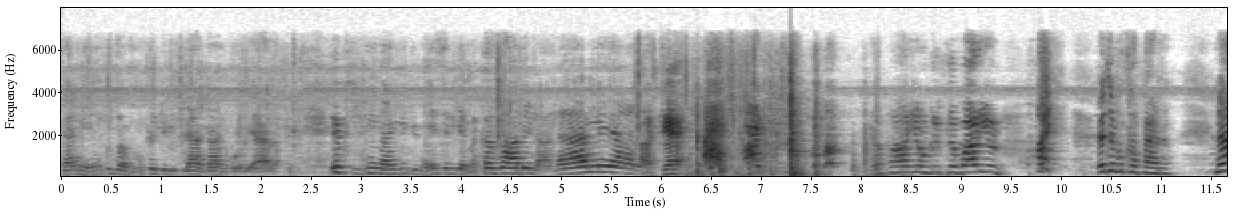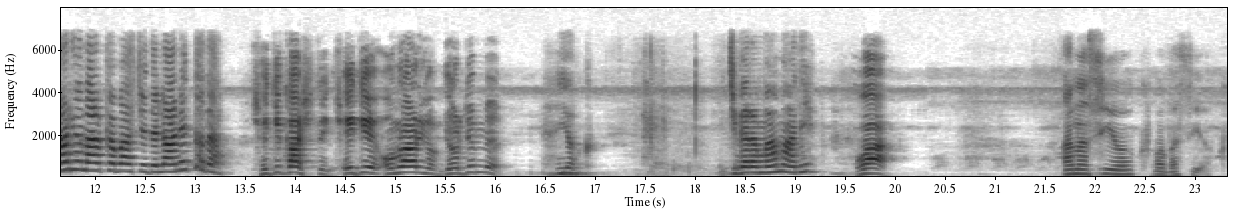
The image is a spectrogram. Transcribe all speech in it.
sen benim kızımı kötülüklerden koru ya Rabbi. Öksüzlüğünden gücünü esirgeme kaza belalar mı ya Rabbi? Ay, ay. Ne bağırıyorsun kız ne bağırıyorsun? Ay ödümü kopardım. Ne arıyorsun arka bahçede lanet dada? Kedi kaçtı kedi onu arıyorum gördün mü? Yok. Cigaran var mı Ali? Var. Anası yok, babası yok.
